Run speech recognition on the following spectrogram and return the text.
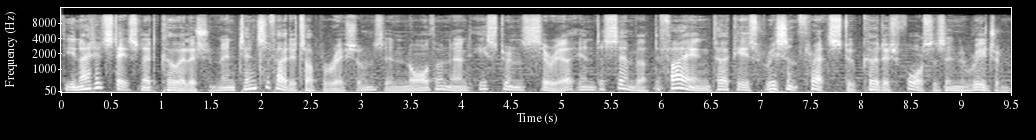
The United States-led coalition intensified its operations in northern and eastern Syria in December, defying Turkey's recent threats to Kurdish forces in the region.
